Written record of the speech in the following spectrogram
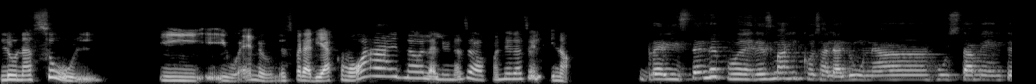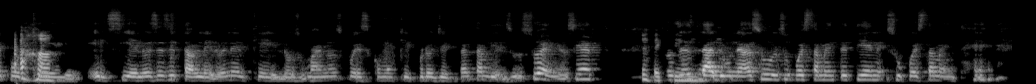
luna azul. Y, y bueno, uno esperaría como, ay, no, la luna se va a poner azul. Y no. Revisten de poderes mágicos a la luna justamente porque el cielo es ese tablero en el que los humanos pues como que proyectan también sus sueños, ¿cierto? Entonces la luna azul supuestamente tiene, supuestamente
